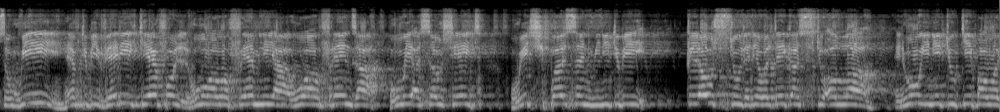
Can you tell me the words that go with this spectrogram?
So we have to be very careful who our family are, who our friends are, who we associate, which person we need to be close to that they will take us to Allah, and who we need to keep our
